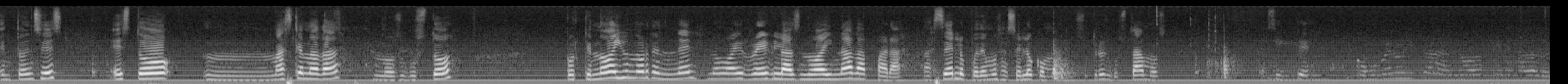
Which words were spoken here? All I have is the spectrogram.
Entonces, esto mm, más que nada nos gustó porque no hay un orden en él, no hay reglas, no hay nada para hacerlo, podemos hacerlo como nosotros gustamos. Así que... Como ven ahorita no tiene nada de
